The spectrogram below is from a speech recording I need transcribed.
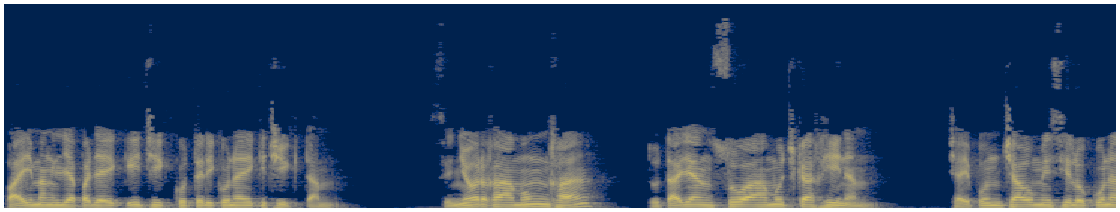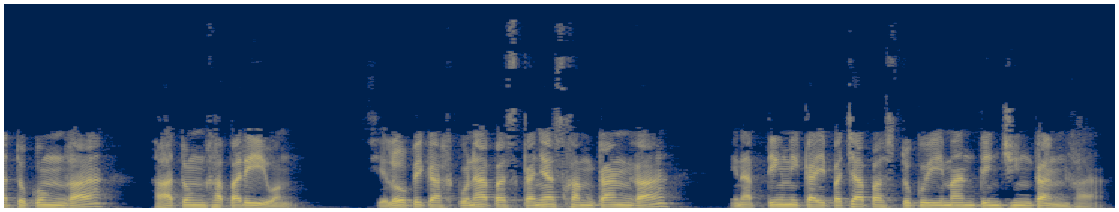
payman llapallaykichik kuterikunaykichiktam. Señorqa amunqa, tutayan suwa amuchka hinam. Chay punchawmi cielokuna tukunqa, hatun hapariwan. Cielopi kaqkunapas kañasqam kanqa, inaptinmi kay pachapas tukuy imantin chinkanja.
